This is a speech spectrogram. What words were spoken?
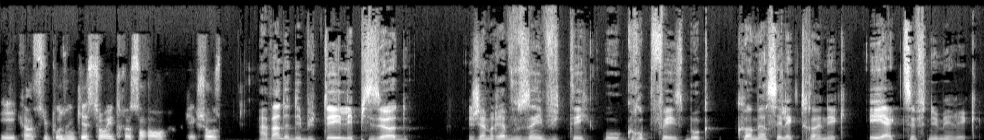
et quand tu lui poses une question, il te ressort quelque chose. Avant de débuter l'épisode, j'aimerais vous inviter au groupe Facebook Commerce électronique et actifs numériques.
